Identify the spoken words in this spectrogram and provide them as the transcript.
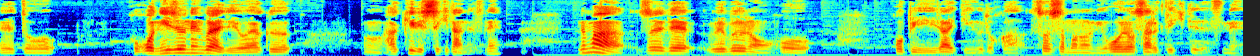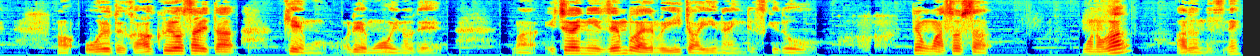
えっ、と、ここ20年ぐらいでようやく、うん、はっきりしてきたんですね。で、まあ、それで、ウェブの方、コピーライティングとか、そうしたものに応用されてきてですね、まあ、応用というか悪用された例も、例も多いので、まあ、一概に全部が全部いいとは言えないんですけど、でもまあ、そうしたものがあるんですね。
